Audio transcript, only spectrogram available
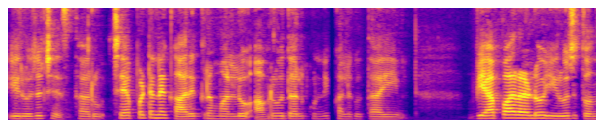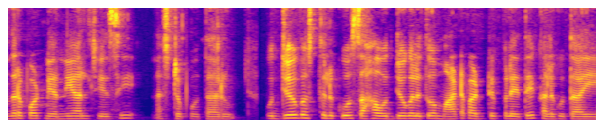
ఈరోజు చేస్తారు. చేపట్టిన కార్యక్రమాల్లో అవరోధాలు కొన్ని కలుగుతాయి. వ్యాపారాల్లో ఈరోజు తొందరపాటు నిర్ణయాలు చేసి నష్టపోతారు. ఉద్యోగస్తులకు సహా ఉద్యోగులతో మాట పట్టింపులైతే కలుగుతాయి.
